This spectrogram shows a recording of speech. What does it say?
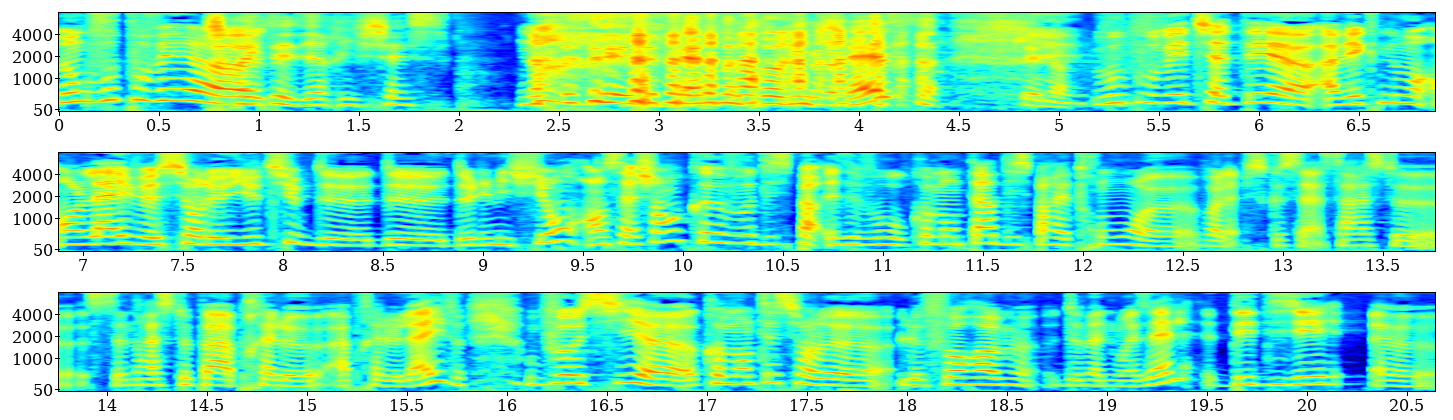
Donc vous pouvez Je euh, croyais que t'allais dire richesse. Non. de faire notre richesse. Vous pouvez chatter euh, avec nous en live sur le YouTube de, de, de l'émission en sachant que vos, vos commentaires disparaîtront euh, voilà puisque ça, ça reste ça ne reste pas après le après le live. Vous pouvez aussi euh, commenter sur le, le forum de Mademoiselle dédié euh,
